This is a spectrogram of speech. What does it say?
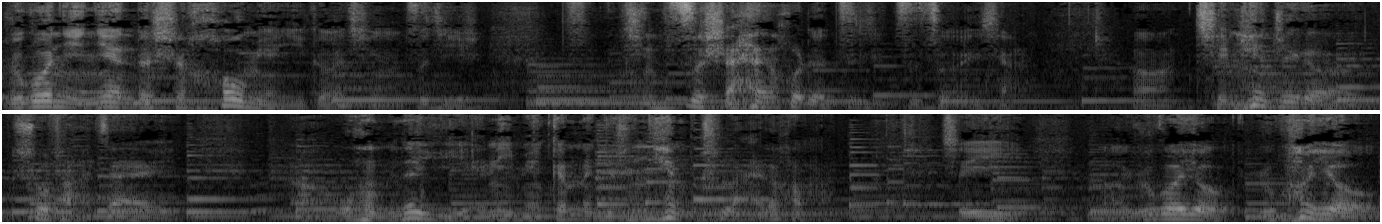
如果你念的是后面一个，请自己请自删或者自己自责一下。啊，前面这个说法在啊我们的语言里面根本就是念不出来的，好吗？所以啊，如果有如果有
